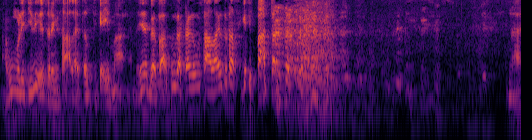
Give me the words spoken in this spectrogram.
aku mulai cilik ya sering salah itu tiga iman ya bapakku kadang aku salah itu rasa keimanan Nah,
